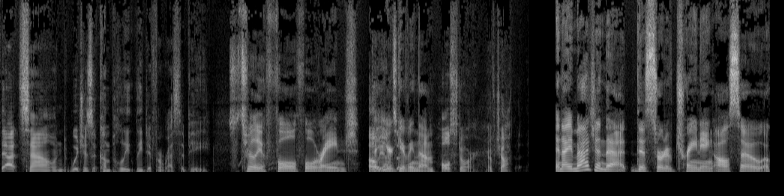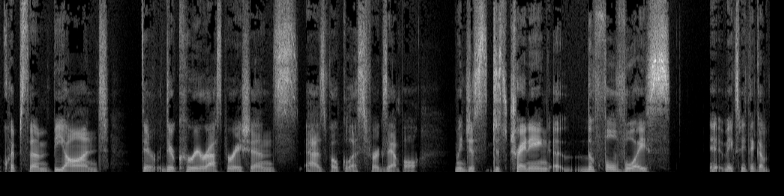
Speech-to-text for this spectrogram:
that sound, which is a completely different recipe. So it's really a full, full range oh, that yeah, you're giving them. Whole store of chocolate. And I imagine that this sort of training also equips them beyond their their career aspirations as vocalists, for example. I mean, just just training uh, the full voice. It makes me think of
